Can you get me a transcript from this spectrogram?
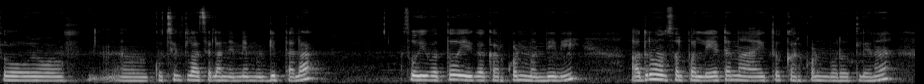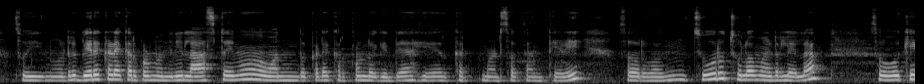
ಸೊ ಕೋಚಿಂಗ್ ಕ್ಲಾಸ್ ಎಲ್ಲ ನಿನ್ನೆ ಮುಗೀತಲ್ಲ. ಸೊ ಇವತ್ತು ಈಗ ಕರ್ಕೊಂಡು ಬಂದೀನಿ. ಆದರೂ ಒಂದು ಸ್ವಲ್ಪ ಲೇಟನ ಆಯಿತು ಕರ್ಕೊಂಡು ಬರೋತ್ಲೇನ. ಸೊ ಈಗ ನೋಡ್ರಿ ಬೇರೆ ಕಡೆ ಕರ್ಕೊಂಡು ಬಂದಿನಿ. ಲಾಸ್ಟ್ ಟೈಮು ಒಂದು ಕಡೆ ಕರ್ಕೊಂಡೋಗಿದ್ದೆ ಹೇರ್ ಕಟ್ ಮಾಡ್ಸೋಕೆ ಅಂಥೇಳಿ ಸೊ ಅವ್ರು ಒಂಚೂರು ಚಲೋ ಮಾಡಿರಲಿಲ್ಲ. ಸೊ ಓಕೆ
